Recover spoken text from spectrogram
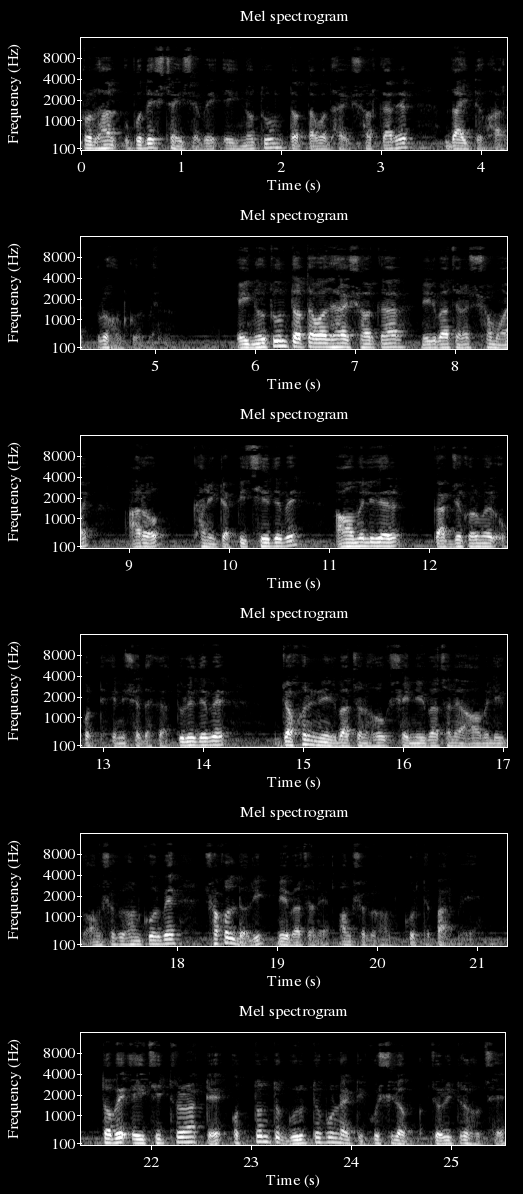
প্রধান উপদেষ্টা হিসেবে এই নতুন তত্ত্বাবধায়ক সরকারের দায়িত্বভার গ্রহণ করবেন। এই নতুন তত্ত্বাবধায়ক সরকার নির্বাচনের সময় আরও খানিকটা পিছিয়ে দেবে। আওয়ামী লীগের কার্যক্রমের উপর থেকে নিষেধাজ্ঞা তুলে দেবে। যখনই নির্বাচন হোক, সেই নির্বাচনে আওয়ামী লীগ অংশগ্রহণ করবে। সকল দলই নির্বাচনে অংশগ্রহণ করতে পারবে। তবে এই চিত্রনাট্যে অত্যন্ত গুরুত্বপূর্ণ একটি কুশীলব চরিত্র হচ্ছে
